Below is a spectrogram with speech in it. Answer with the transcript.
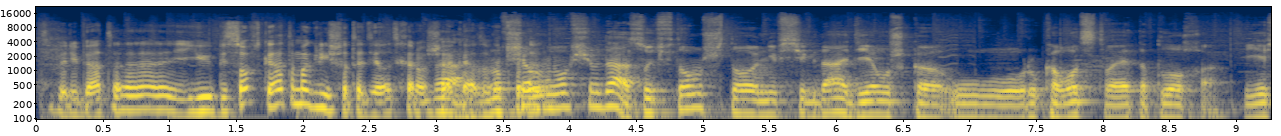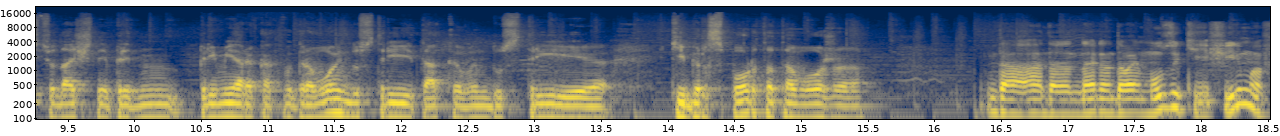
Типа, ребята, Ubisoft когда-то могли что-то делать хорошее, да, оказывается. Ну, в, общем, да? в общем, да, суть в том, что не всегда девушка у руководства это плохо. Есть удачные пред... примеры как в игровой индустрии, так и в индустрии киберспорта того же. Да, да, наверное, давай музыки и фильмов.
